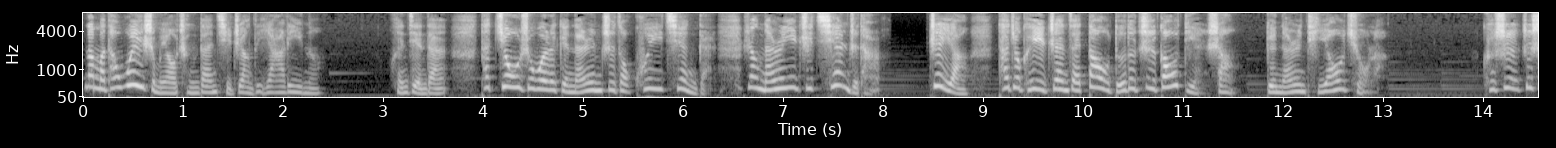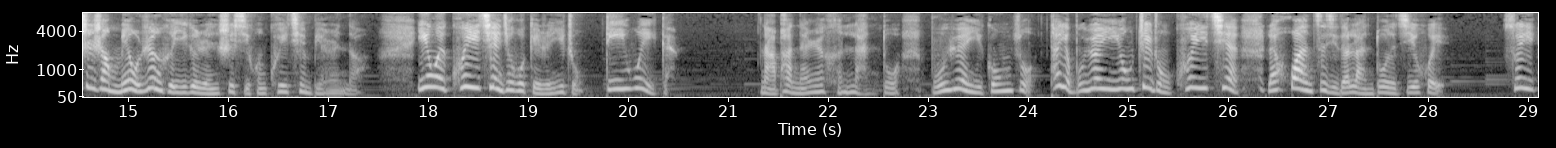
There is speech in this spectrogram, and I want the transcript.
那么她为什么要承担起这样的压力呢？很简单，她就是为了给男人制造亏欠感，让男人一直欠着她，这样她就可以站在道德的制高点上给男人提要求了。可是这世上没有任何一个人是喜欢亏欠别人的，因为亏欠就会给人一种低位感。哪怕男人很懒惰，不愿意工作，他也不愿意用这种亏欠来换自己的懒惰的机会。所以，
